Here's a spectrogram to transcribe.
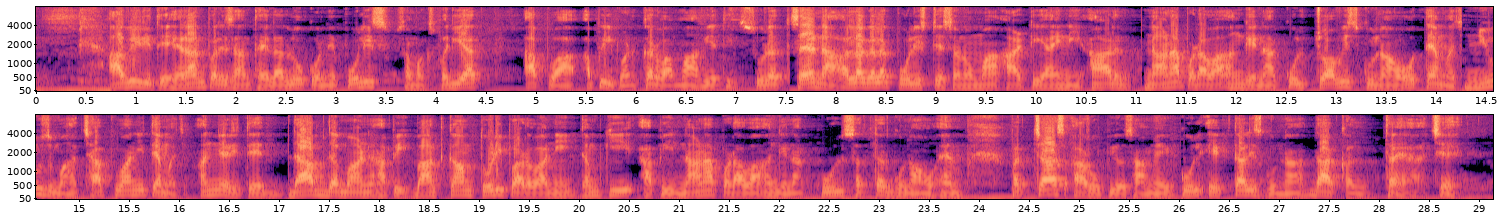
આવી રીતે હેરાન પરેશાન થયેલા લોકોને પોલીસ સમક્ષ ફરિયાદ આપવા અપીલ પણ કરવામાં આવી હતી. સુરત શહેરના અલગ અલગ પોલીસ સ્ટેશનોમાં આરટીઆઈની આડ નાણાં પડાવવા અંગેના કુલ ચોવીસ ગુનાઓ તેમજ ન્યૂઝમાં છાપવાની તેમજ અન્ય રીતે દાબ દબાણ આપી બાંધકામ તોડી પાડવાની ધમકી આપી નાણાં પડાવવા અંગેના કુલ સત્તર ગુનાઓ એમ પચાસ આરોપીઓ સામે કુલ એકતાલીસ ગુના દાખલ થયા છે.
